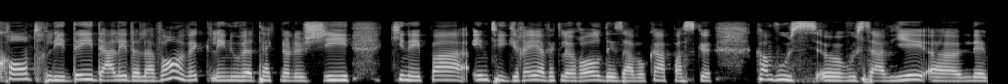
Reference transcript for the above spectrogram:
contre l'idée d'aller de l'avant avec les nouvelles technologies qui n'est pas intégrée avec le rôle des avocats parce que comme vous vous saviez les,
